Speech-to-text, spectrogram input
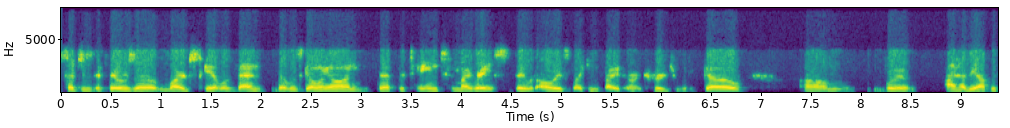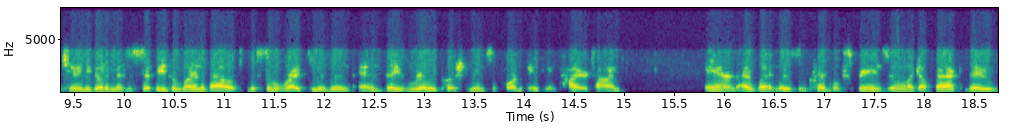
such as if there was a large scale event that was going on that pertained to my race, they would always like invite or encourage me to go. Um, where I had the opportunity to go to Mississippi to learn about the civil rights movement, and they really pushed me and supported me the entire time. And I went; it was an incredible experience. And when I got back, they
